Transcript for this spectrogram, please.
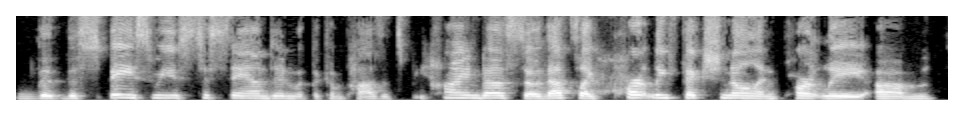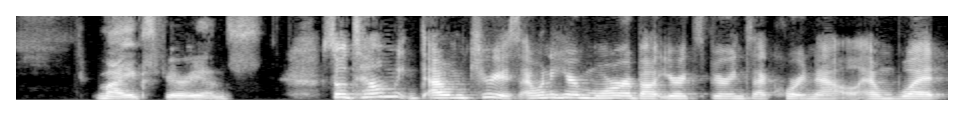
the the space we used to stand in with the composites behind us. So that's like partly fictional and partly um, my experience. So tell me, I'm curious. I want to hear more about your experience at Cornell and what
